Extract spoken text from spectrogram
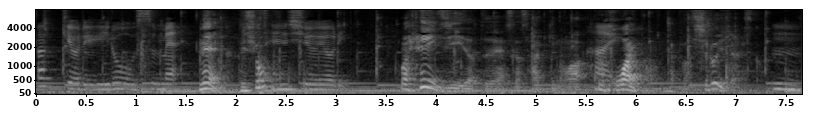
さっきより色薄め。ねでしょ、先週より。まあ、ヘイジーだったじゃないですかさっきのは、はい。ホワイト。のやっぱ白いじゃないですか。うん。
